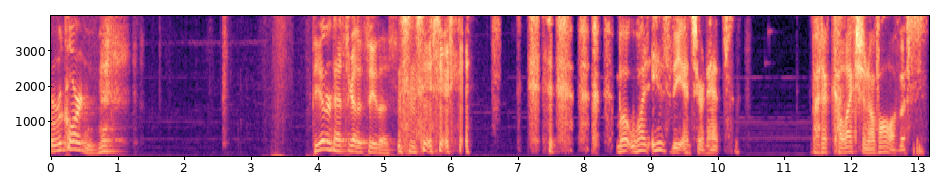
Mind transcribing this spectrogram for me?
We're recording. the internet's gonna see this. but what is the internet? But a collection of all of us.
